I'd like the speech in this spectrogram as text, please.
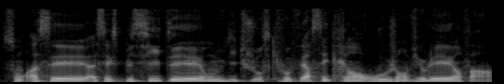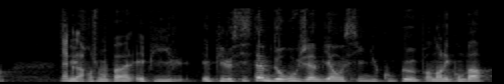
sont assez, assez explicites et on nous dit toujours ce qu'il faut faire. C'est écrit en rouge, en violet. Enfin, c'est franchement pas mal. Et puis, et puis le système de roue, j'aime bien aussi, du coup, que pendant les combats,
